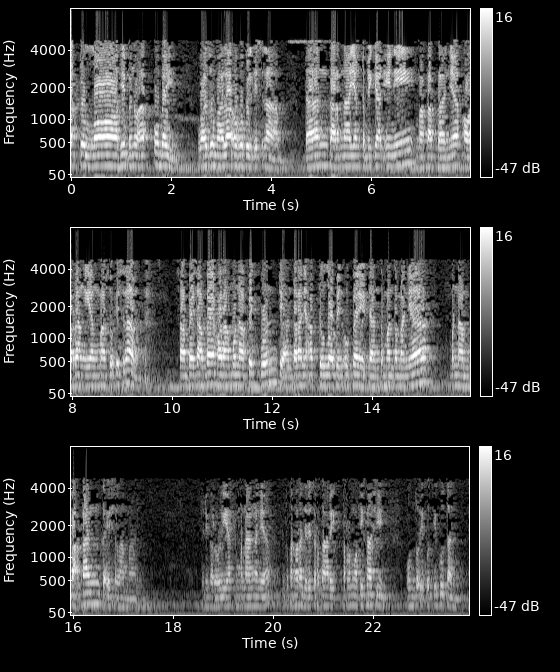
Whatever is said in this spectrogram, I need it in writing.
Abdullah bin Ubay wa zumala'uhu bil Islam. Dan karena yang demikian ini maka banyak orang yang masuk Islam Sampai-sampai orang munafik pun di antaranya Abdullah bin Ubay dan teman-temannya menampakkan keislaman. Jadi kalau lihat kemenangan ya, itu kan orang jadi tertarik, termotivasi untuk ikut-ikutan.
